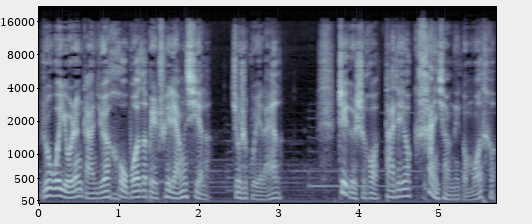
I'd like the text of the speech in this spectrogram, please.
如果有人感觉后脖子被吹凉气了，就是鬼来了。这个时候，大家要看向那个模特。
